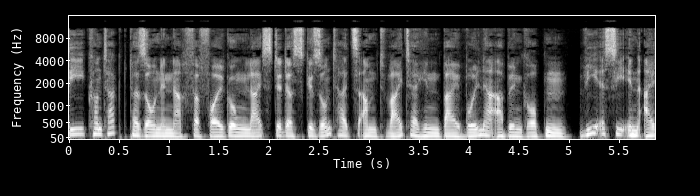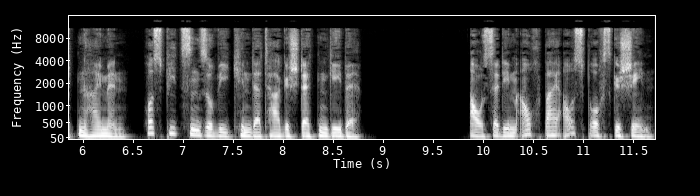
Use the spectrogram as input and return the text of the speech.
Die Kontaktpersonennachverfolgung leiste das Gesundheitsamt weiterhin bei vulnerablen Gruppen, wie es sie in Altenheimen, Hospizen sowie Kindertagesstätten gebe. Außerdem auch bei Ausbruchsgeschehen.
